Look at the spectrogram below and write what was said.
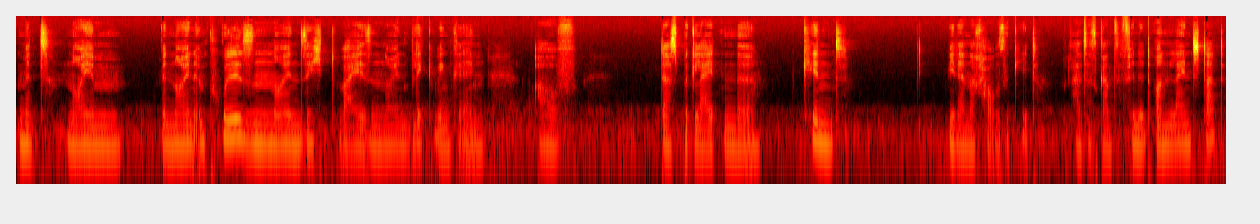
mit neuem, mit neuen Impulsen, neuen Sichtweisen, neuen Blickwinkeln auf das begleitende Kind wieder nach Hause geht. Also das Ganze findet online statt.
